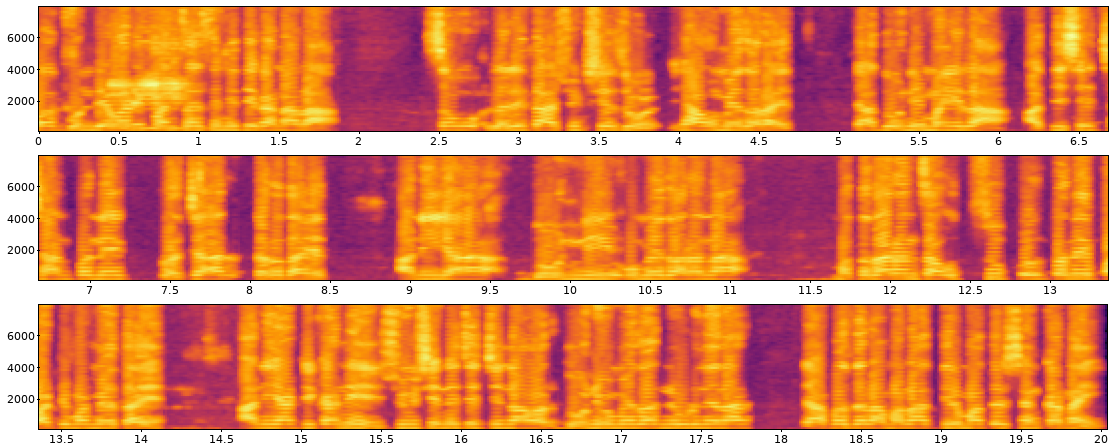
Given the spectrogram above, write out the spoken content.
व गुंडेवाडी पंचायत समिती गणाला सौ ललिता अशोक शेजूळ ह्या उमेदवार आहेत. त्या दोन्ही महिला अतिशय छानपणे प्रचार करत आहेत आणि या दोन्ही उमेदवारांना मतदारांचा उत्सुकपणे पाठिंबा मिळत आहे. आणि या ठिकाणी शिवसेनेच्या चिन्हावर दोन्ही उमेदवार निवडून येणार. त्याबद्दल आम्हाला ती मात्र शंका नाही.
